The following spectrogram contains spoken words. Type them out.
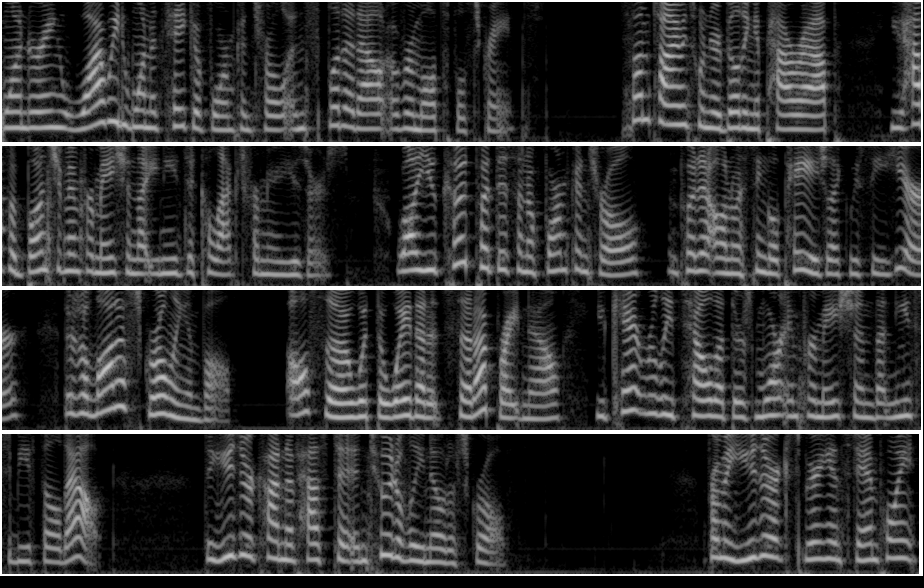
Wondering why we'd want to take a form control and split it out over multiple screens. Sometimes when you're building a Power App, you have a bunch of information that you need to collect from your users. While you could put this in a form control and put it on a single page like we see here, there's a lot of scrolling involved. Also, with the way that it's set up right now, you can't really tell that there's more information that needs to be filled out. The user kind of has to intuitively know to scroll. From a user experience standpoint,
